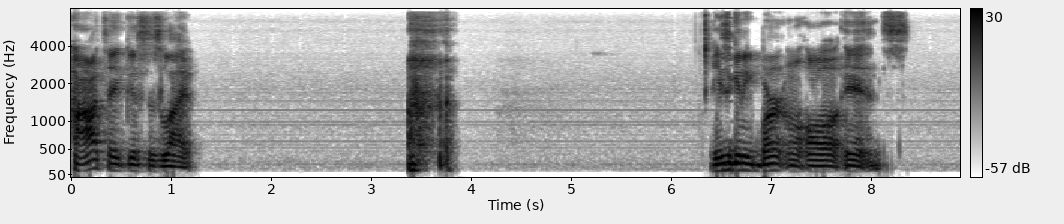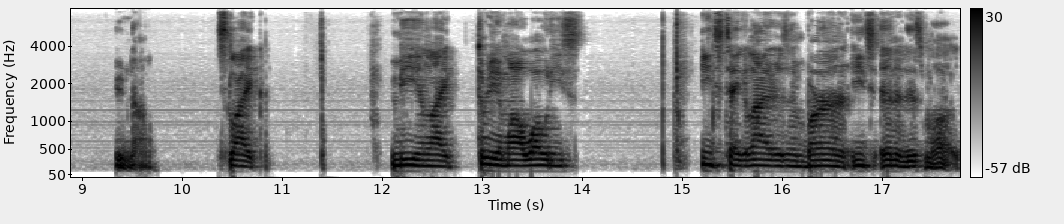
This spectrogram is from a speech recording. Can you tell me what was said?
how I take this is like, he's getting burnt on all ends. You know, it's like me and like three of my woadies each take lighters and burn each end of this mug.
